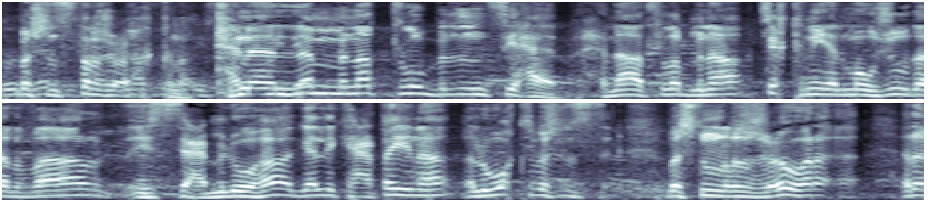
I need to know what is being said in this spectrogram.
باش نسترجعوا حقنا. إحنا لم نطلب الانسحاب. إحنا طلبنا التقنيه الموجودة الفار يستعملوها. قال لك أعطينا الوقت باش نس... باش نرجعوه. راه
